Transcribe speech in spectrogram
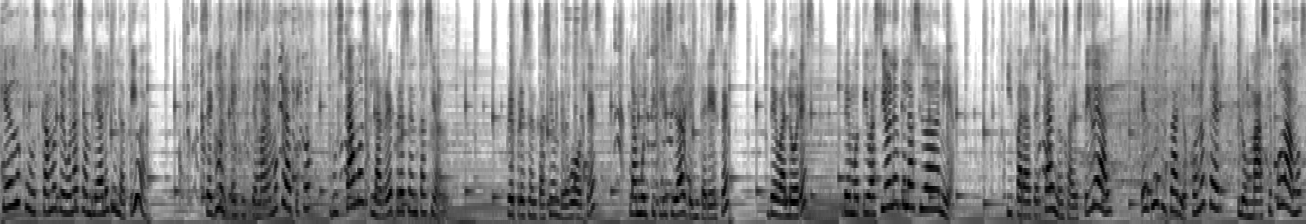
¿Qué es lo que buscamos de una asamblea legislativa? Según el sistema democrático, buscamos la representación. Representación de voces, la multiplicidad de intereses, de valores, de motivaciones de la ciudadanía. Y para acercarnos a este ideal, es necesario conocer lo más que podamos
